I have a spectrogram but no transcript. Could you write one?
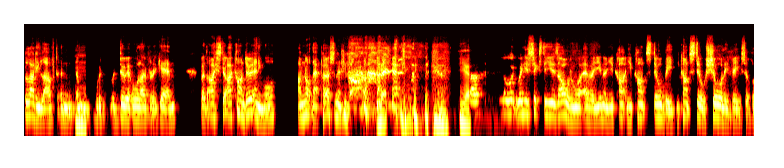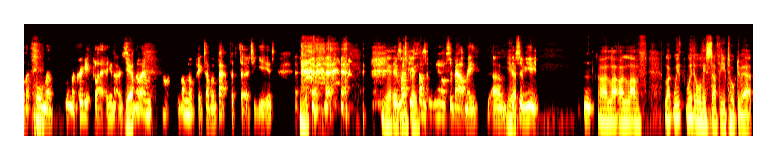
bloody loved and, and Mm. would would do it all over again. But I still I can't do it anymore. I'm not that person anymore. yeah. when you're 60 years old and whatever, you know, you can't you can't still be you can't still surely be sort of like former former cricket player. You know, Yeah. I'm, not, I've not picked up a bat for 30 years. Yeah, there must be something else about me um, Yeah. that's of use. I, lo- I love like with with all this stuff that you talked about,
